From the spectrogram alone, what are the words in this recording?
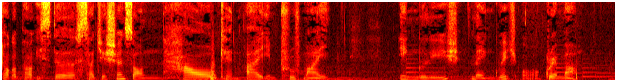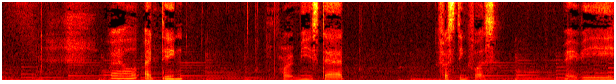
talk about is the suggestions on how can I improve my English language or grammar. Well, I think for me is that first thing first, maybe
